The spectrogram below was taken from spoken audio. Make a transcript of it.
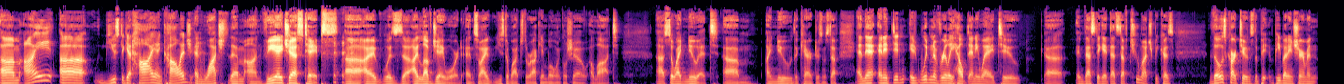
Um, I uh, used to get high in college and watched them on VHS tapes. Uh, I was uh, I love Jay Ward, and so I used to watch the Rocky and Bullwinkle show a lot. Uh, so I knew it. Um, I knew the characters and stuff, and then and it didn't. It wouldn't have really helped anyway to uh, investigate that stuff too much because those cartoons, the Pe- Peabody and Sherman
